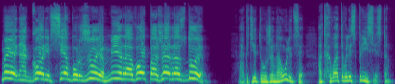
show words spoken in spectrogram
Мы на горе всем буржуям мировой пожар раздуем. А где-то уже на улице отхватывали с присвистом.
